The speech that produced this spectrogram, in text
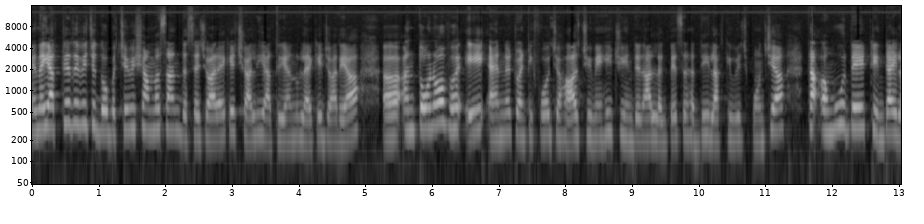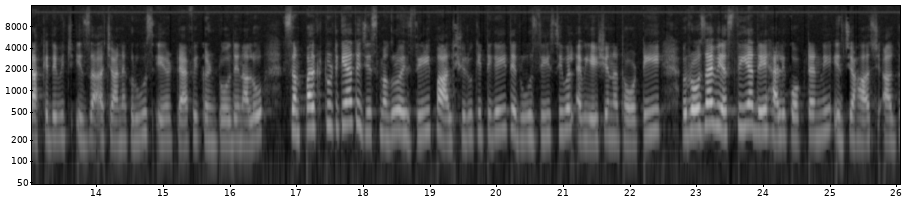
ਇਹਨਾਂ ਯਾਤਰੀਆਂ ਦੇ ਵਿੱਚ ਦੋ ਬੱਚੇ ਵੀ ਸ਼ਾਮਲ ਸਨ। ਦੱਸਿਆ ਜਾ ਰਿਹਾ ਹੈ ਕਿ 40 ਯਾਤਰੀਆਂ ਨੂੰ ਲੈ ਕੇ ਜਾ ਰਿਹਾ ਅ, ਅੰਤੋਨੋਵ AN24 ਜਹਾਜ਼ ਜਿਵੇਂ ਹੀ ਚੀਨ ਦੇ ਨਾਲ ਲੱਗਦੇ ਸਰਹੱਦੀ ਇਲਾਕੇ ਵਿੱਚ ਪਹੁੰਚਿਆ ਤਾਂ ਅਮੂਰ ਦੇ ਟਿੰਡਾ ਇਲਾਕੇ ਦੇ ਵਿੱਚ ਇਸ ਦਾ ਅਚਾਨਕ ਰੂਸ 에ਅਰ ਟ੍ਰੈਫਿਕ ਕੰਟਰੋਲ ਦੇ ਨਾਲੋਂ ਸੰਪਰਕ ਟੁੱਟ ਗਿਆ ਤੇ ਜਿਸ ਮਗਰੋਂ ਇਸ ਦੀ ਭਾਲ ਸ਼ੁਰੂ ਕੀਤੀ ਗਈ ਤੇ ਰੂਸ ਦੀ ਸਿਵਲ ਐਵੀਏਸ਼ਨ ਅਥਾਰਟੀ ਰੋਜ਼ਾ ਵਿਅਸਤੀਆ ਦੇ ਹੈਲੀਕਾਪਟਰ ਨੇ ਇਸ ਜਹਾਜ਼ 'ਚ ਅੱਗ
